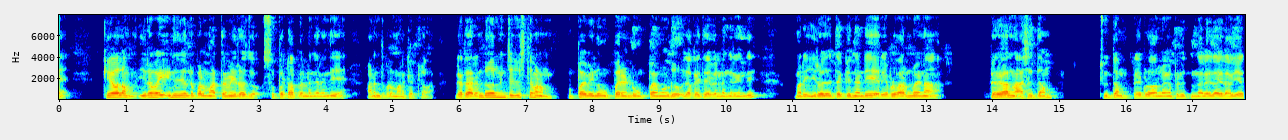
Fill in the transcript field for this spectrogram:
కేవలం ఇరవై ఎనిమిది వేల రూపాయలు మాత్రమే ఈరోజు సూపర్ టాప్ వెళ్ళడం జరిగింది అనంతపురం మార్కెట్లో. గత రెండు రోజుల నుంచి చూస్తే మనం ముప్పై వేలు ముప్పై రెండు ముప్పై మూడు దాకా వెళ్ళడం జరిగింది. మరి ఈరోజు తగ్గిందండి. రేపటి వారంలో అయినా పెరగాలని ఆశిద్దాం. చూద్దాం రేపటి వారంలో అయినా పెరుగుతుందా లేదా ఇలాగే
